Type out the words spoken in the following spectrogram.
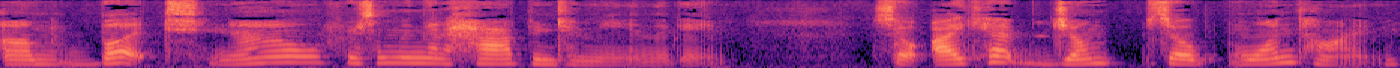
Um, but now for something that happened to me in the game. So I kept jump. So one time,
